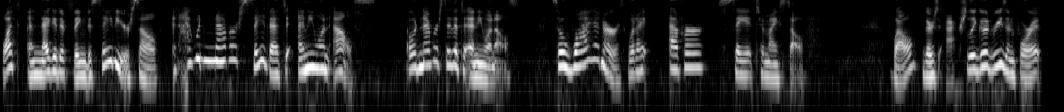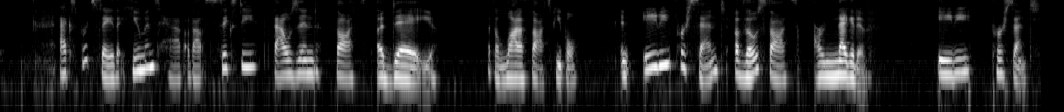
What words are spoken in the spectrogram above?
What a negative thing to say to yourself. And I would never say that to anyone else. I would never say that to anyone else. So, why on earth would I ever say it to myself? Well, there's actually good reason for it. Experts say that humans have about 60,000 thoughts a day. That's a lot of thoughts, people. And 80% of those thoughts are negative. 80%.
